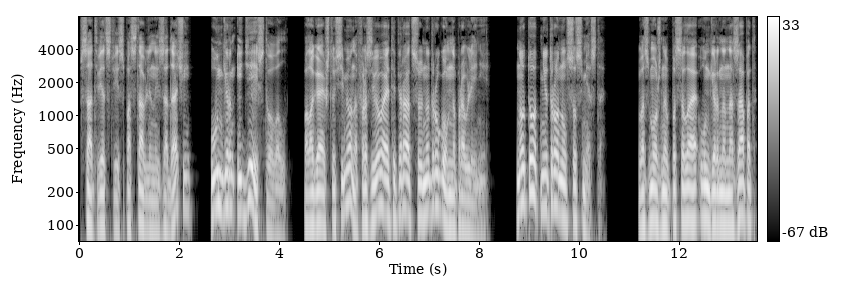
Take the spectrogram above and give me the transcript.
В соответствии с поставленной задачей Унгерн и действовал, полагая, что Семенов развивает операцию на другом направлении. Но тот не тронулся с места. Возможно, посылая Унгерна на запад,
